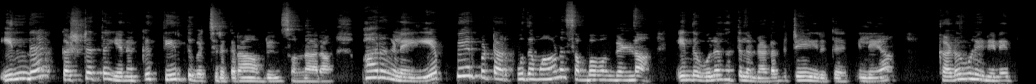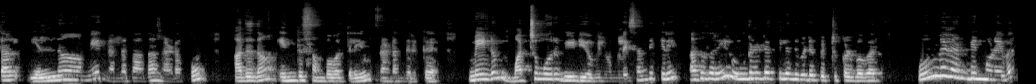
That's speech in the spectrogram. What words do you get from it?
இந்த கஷ்டத்தை எனக்கு தீர்த்து வச்சிருக்கிறான் அப்படின்னு சொன்னாராம். பாருங்களேன் எப்பேற்பட்ட அற்புதமான சம்பவங்கள்லாம் இந்த உலகத்துல நடந்துட்டே இருக்கு இல்லையா? கடவுளை நினைத்தால் எல்லாமே நல்லதா தான் நடக்கும். அதுதான் இந்த சம்பவத்திலையும் நடந்திருக்கு. மீண்டும் மற்றும் ஒரு வீடியோவில் உங்களை சந்திக்கிறேன். அதுவரை உங்களிடத்திலிருந்து விட பெற்றுக்கொள்பவர் உங்கள் அன்பின் முனைவர்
